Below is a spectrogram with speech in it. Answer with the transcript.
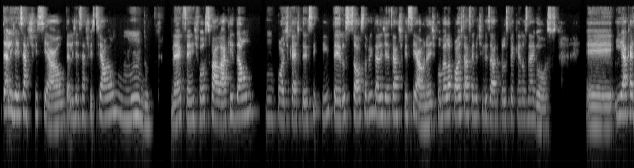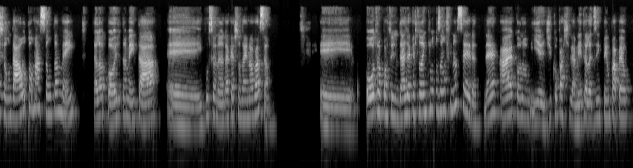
Inteligência artificial, inteligência artificial é um mundo, né? Que se a gente fosse falar aqui, dá um, um podcast desse inteiro só sobre inteligência artificial, né? De como ela pode estar sendo utilizada pelos pequenos negócios. É, e a questão da automação também, ela pode também estar é, impulsionando a questão da inovação. É, outra oportunidade é a questão da inclusão financeira, né? A economia de compartilhamento, ela desempenha um papel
